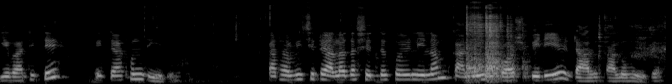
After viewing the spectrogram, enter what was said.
যে বাটিতে এটা এখন দিয়ে দেবো। কাঁঠাল বিচিটা আলাদা সেদ্ধ করে নিলাম, কারণ কষ বেরিয়ে ডাল কালো হয়ে যায়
